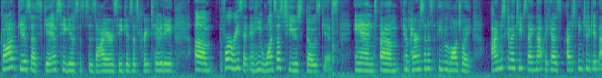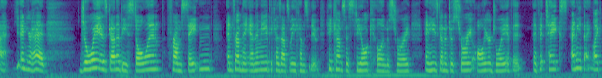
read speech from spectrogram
God gives us gifts, He gives us desires, He gives us creativity um, for a reason, and He wants us to use those gifts. And um, comparison is the thief of all joy. I'm just to keep saying that because I just need you to get that in your head. Joy is going to be stolen from Satan and from the enemy because that's what he comes to do. He comes to steal, kill and destroy and he's going to destroy all your joy if it if it takes anything. Like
